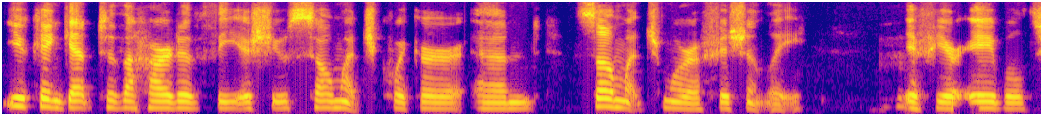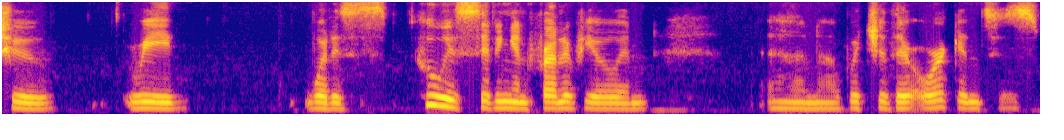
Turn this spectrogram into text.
you can get to the heart of the issue so much quicker and so much more efficiently. If you're able to read what is who is sitting in front of you and and uh, which of their organs is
